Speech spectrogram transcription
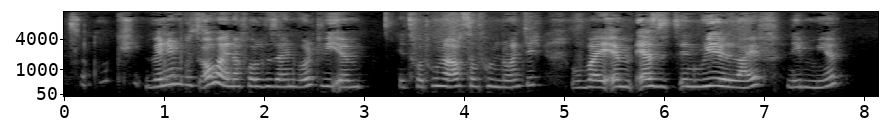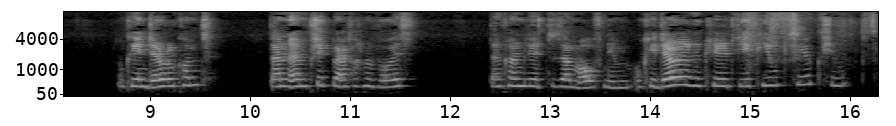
Das ist okay. Wenn ihr übrigens auch mal in der Folge sein wollt, wie ähm, jetzt Fortuna 1895, wobei ähm, er sitzt in Real Life neben mir. Okay, und Daryl kommt. Dann ähm, schickt mir einfach eine Voice. Dann können wir zusammen aufnehmen. Okay, Daryl gekillt, vier Cubes. Vier Cubes.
